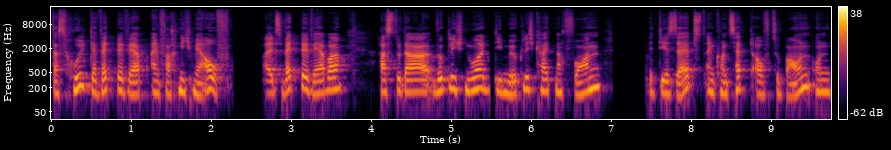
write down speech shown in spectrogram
das holt der Wettbewerb einfach nicht mehr auf. Als Wettbewerber hast du da wirklich nur die Möglichkeit nach vorn, dir selbst ein Konzept aufzubauen und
